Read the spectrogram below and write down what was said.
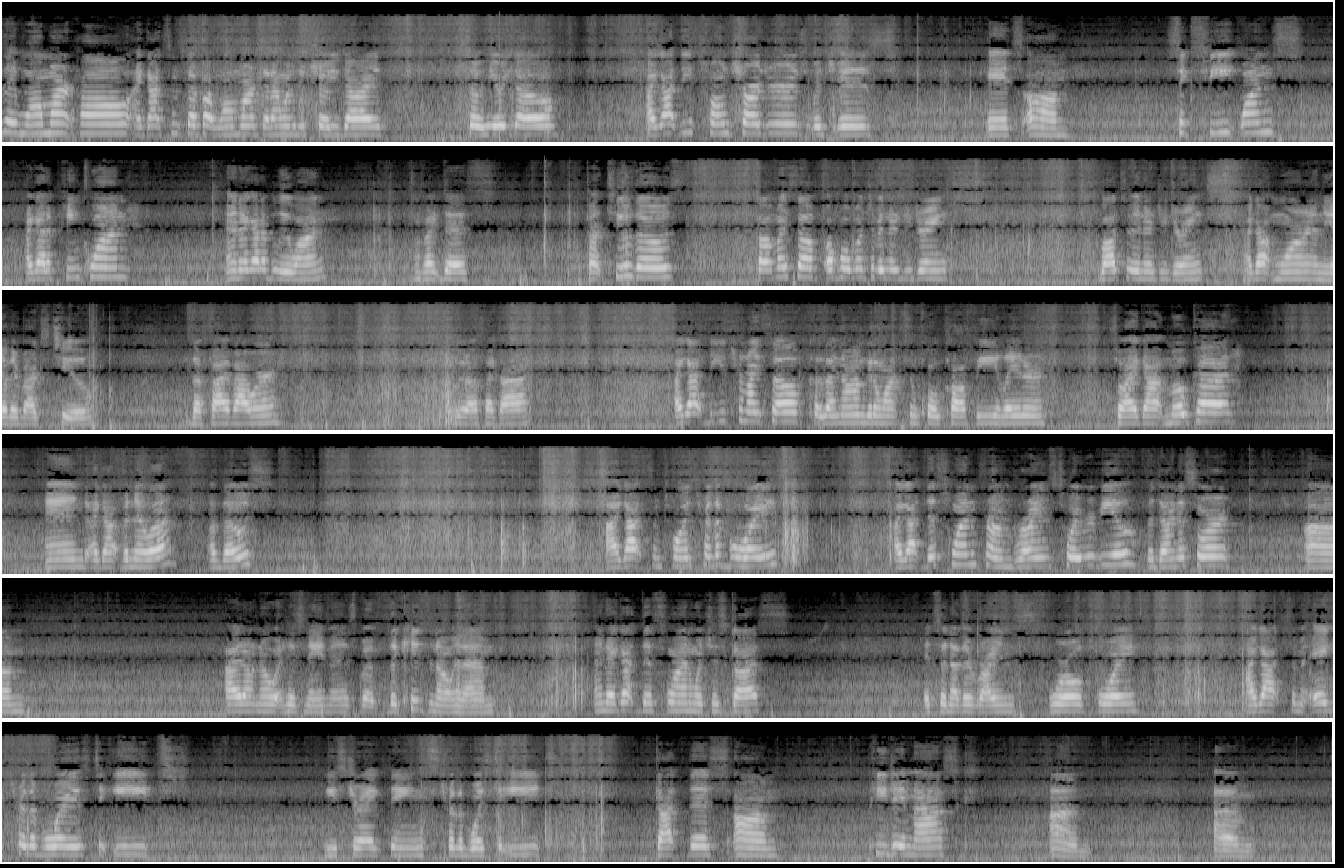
is a Walmart haul. I got some stuff at Walmart that I wanted to show you guys. So here we go. I got these phone chargers, which is, it's um, six feet ones. I got a pink one, and I got a blue one, like this. Got two of those. Got myself a whole bunch of energy drinks. Lots of energy drinks. I got more in the other bags too. The five hour. What else I got. I got these for myself because I know I'm going to want some cold coffee later. So I got mocha and I got vanilla of those. I got some toys for the boys. I got this one from Ryan's Toy Review, the dinosaur. Um, I don't know what his name is, but the kids know him. And I got this one, which is Gus. It's another Ryan's World toy. I got some eggs for the boys to eat. Easter egg things for the boys to eat. Got this um, PJ Mask um, um,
